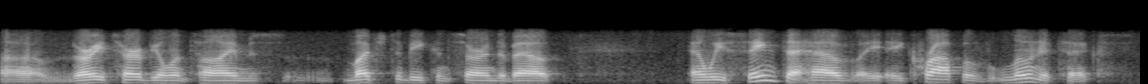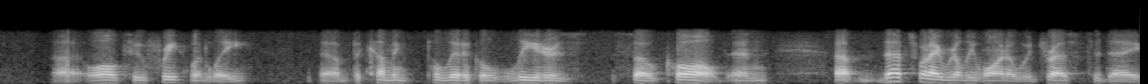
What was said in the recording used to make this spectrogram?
Uh, very turbulent times, much to be concerned about, and we seem to have a, a crop of lunatics uh, all too frequently uh, becoming political leaders, so called. And uh, that's what I really want to address today.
